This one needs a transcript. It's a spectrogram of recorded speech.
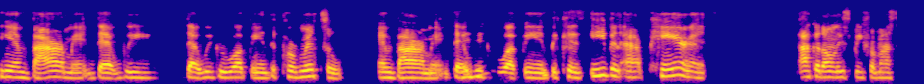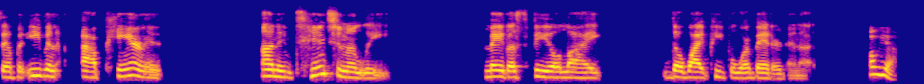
the environment that we that we grew up in, the parental environment that mm-hmm. we grew up in because even our parents, I could only speak for myself, but even our parents unintentionally made us feel like the white people were better than us. Oh, yeah.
